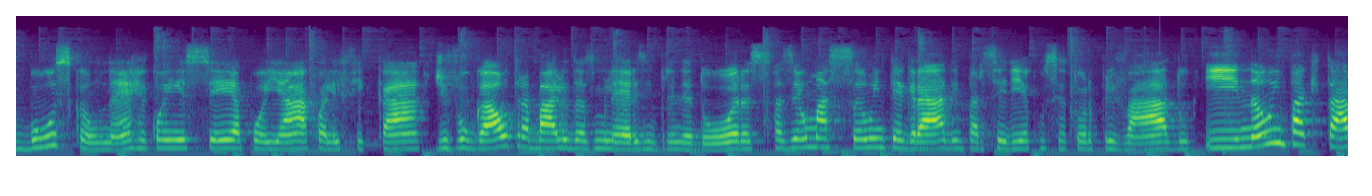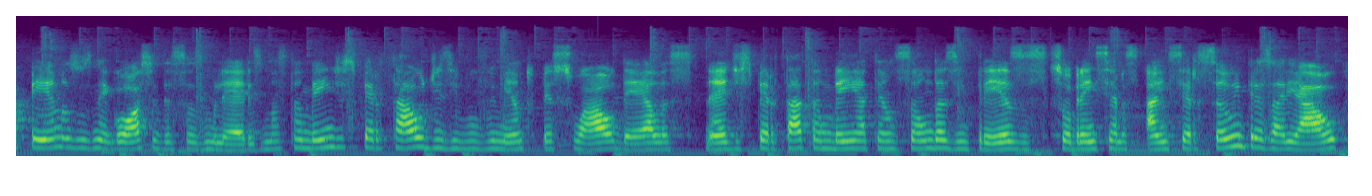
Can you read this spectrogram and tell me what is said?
buscam, né, reconhecer, apoiar, qualificar, divulgar o trabalho das mulheres empreendedoras, fazer uma ação integrada em parceria com o setor privado e não impactar apenas os negócios dessas mulheres, mas também despertar o desenvolvimento pessoal delas, né? Despertar também a atenção das empresas sobre a inserção empresarial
